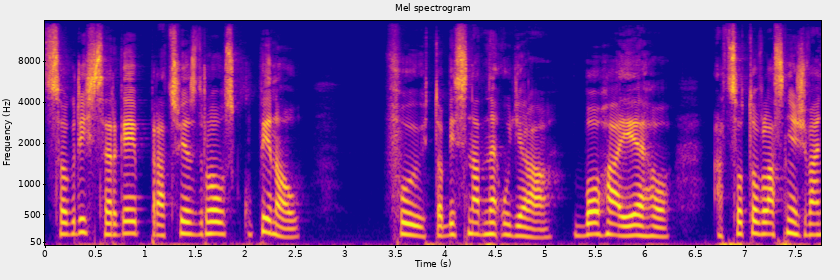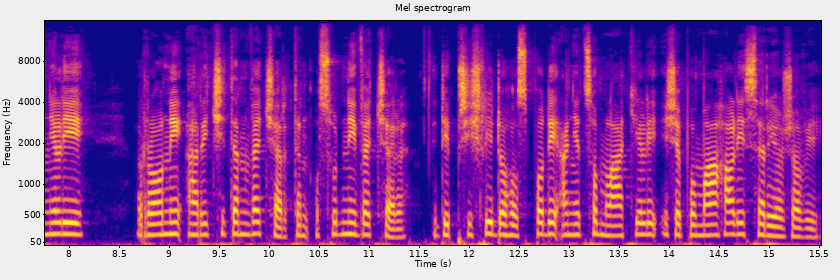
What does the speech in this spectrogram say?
Co když Sergej pracuje s druhou skupinou? Fuj, to by snad neudělal. Boha jeho. A co to vlastně žvanili Rony a Richie ten večer, ten osudný večer, kdy přišli do hospody a něco mlátili, že pomáhali Seriožovi.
